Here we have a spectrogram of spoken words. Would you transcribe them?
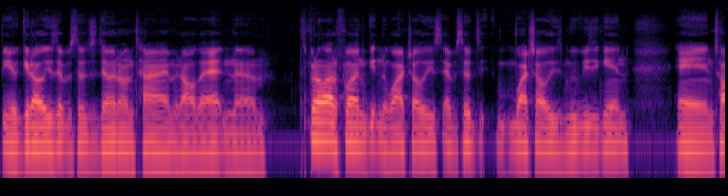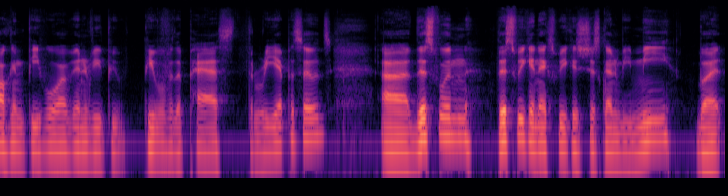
you know, get all these episodes done on time and all that, and um, it's been a lot of fun getting to watch all these episodes, watch all these movies again, and talking to people. I've interviewed pe- people for the past three episodes. Uh, this one, this week and next week is just going to be me, but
